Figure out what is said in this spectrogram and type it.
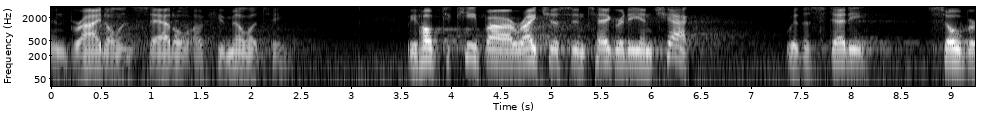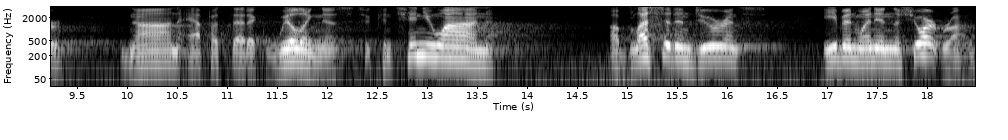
and bridle and saddle of humility. We hope to keep our righteous integrity in check with a steady, sober, non apathetic willingness to continue on a blessed endurance, even when in the short run,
